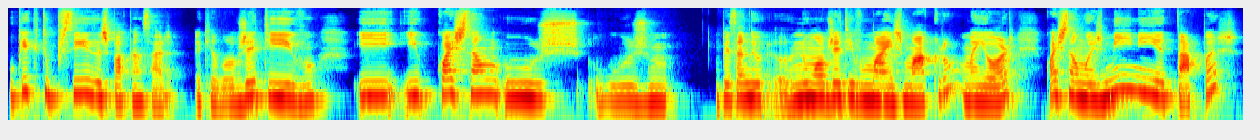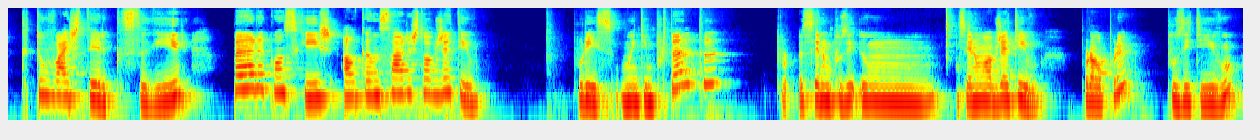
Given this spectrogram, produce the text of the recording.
o que é que tu precisas para alcançar aquele objetivo e, e quais são os, os pensando num objetivo mais macro, maior, quais são as mini etapas que tu vais ter que seguir para conseguires alcançar este objetivo. Por isso, muito importante ser um, um, ser um objetivo próprio, positivo,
